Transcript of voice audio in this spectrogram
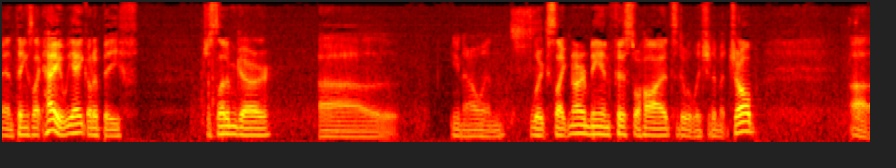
and things like, hey, we ain't got a beef, just let him go. Uh, you know, and Luke's like, no, me and Fist were hired to do a legitimate job. Uh,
